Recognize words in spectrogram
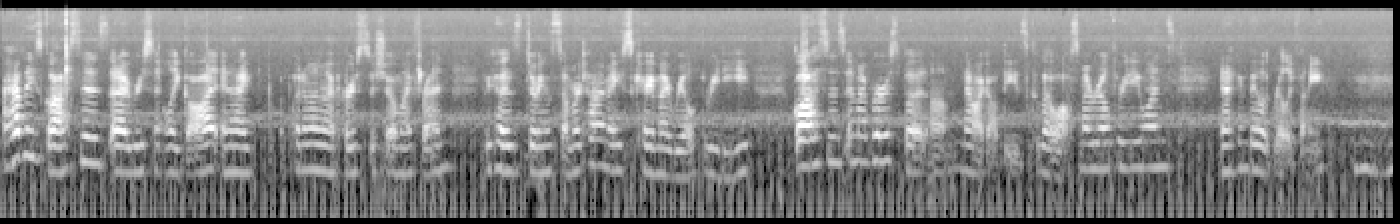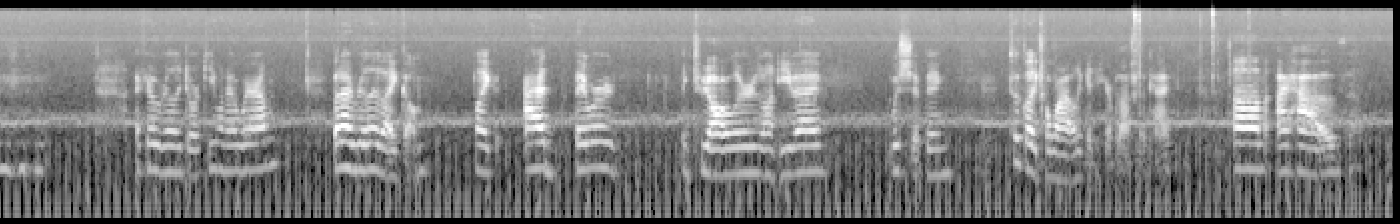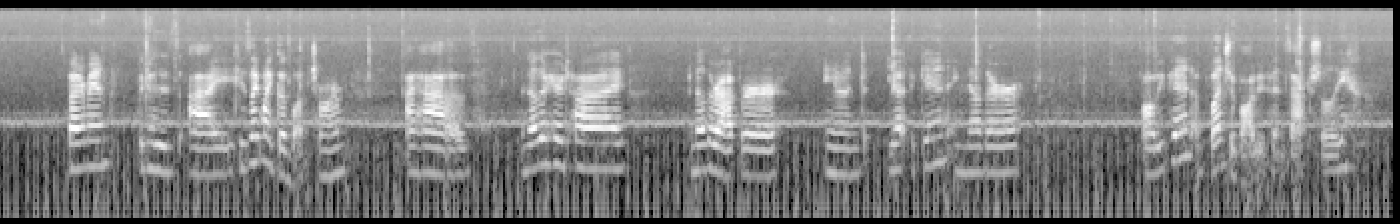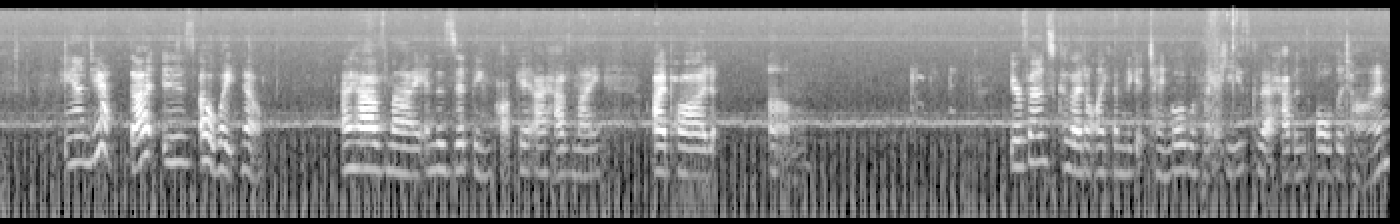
I have these glasses that I recently got and I put them in my purse to show my friend because during the summertime I used to carry my real 3D glasses in my purse, but um, now I got these because I lost my real 3D ones and I think they look really funny. I feel really dorky when I wear them, but I really like them. Like, I had, they were like $2 on eBay with shipping. Took like a while to get here, but that's okay. Um, I have Spider-Man because I he's like my good luck charm. I have another hair tie, another wrapper, and yet again another bobby pin, a bunch of bobby pins actually. And yeah, that is, oh wait, no. I have my, in the zipping pocket, I have my iPod um, earphones because I don't like them to get tangled with my keys because that happens all the time.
